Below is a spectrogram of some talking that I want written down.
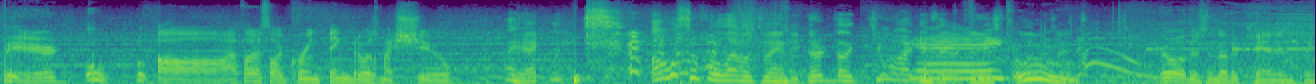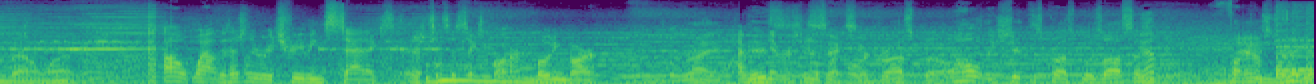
Beard. Oh, Aw, I thought I saw a green thing, but it was my shoe. Hey, actually, also for level 20. There are like two items that are Yay. used for level Ooh. 20. Oh, there's another cannon thing, but I don't want it. Oh wow, there's actually a retrieving statics uh, statistics bar, loading bar. Right. I've This never seen this sexy before. crossbow. Holy shit, this crossbow is awesome. Yep. Fuck this dragon.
